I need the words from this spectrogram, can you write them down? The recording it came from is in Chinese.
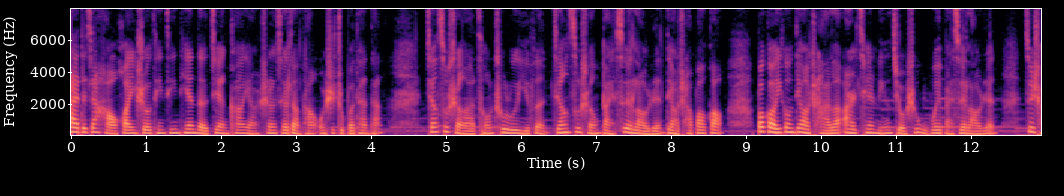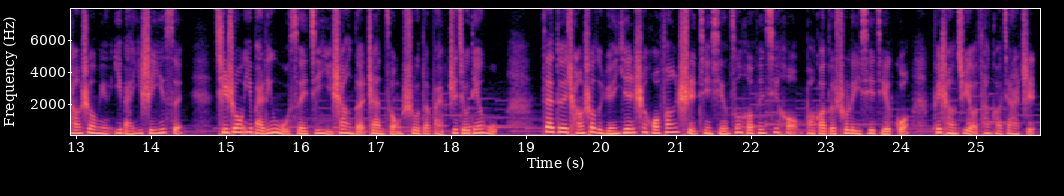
嗨，大家好，欢迎收听今天的健康养生小讲堂，我是主播探探。江苏省啊，曾出炉一份江苏省百岁老人调查报告，报告一共调查了二千零九十五位百岁老人，最长寿命一百一十一岁，其中一百零五岁及以上的占总数的百分之九点五。在对长寿的原因、生活方式进行综合分析后，报告得出了一些结果，非常具有参考价值。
